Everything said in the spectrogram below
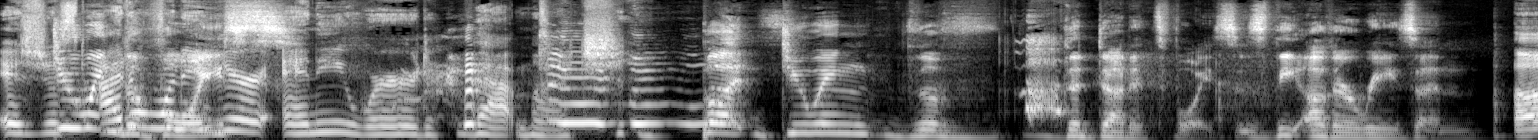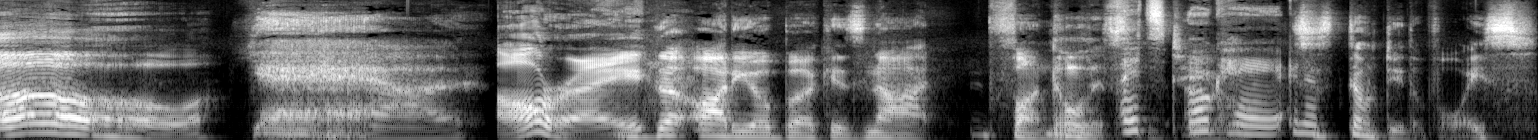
It's just Doing I don't want to hear any word that much. but doing the the Duddits voice is the other reason oh, yeah all right. the audiobook is not fun to listen to. It's- to. okay. Just don't do the voice.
